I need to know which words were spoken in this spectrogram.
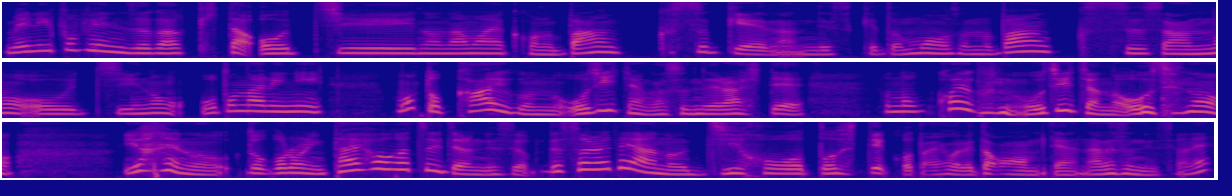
メリー・ポピンズが来たお家の名前がこのバンクス家なんですけども、そのバンクスさんのお家のお隣に元海軍のおじいちゃんが住んでらして、その海軍のおじいちゃんのお家の屋根のところに大砲がついてるんですよ。で、それであの、時報としてこう大砲でドーンみたいな鳴らすんですよね。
